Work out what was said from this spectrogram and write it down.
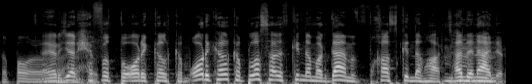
تاكا باور يا رجال حفظتوا أوريكالكم. أوريكالكم بلس هذا في كيندم دائما خاص كيندم هارتس هذا. نادر.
